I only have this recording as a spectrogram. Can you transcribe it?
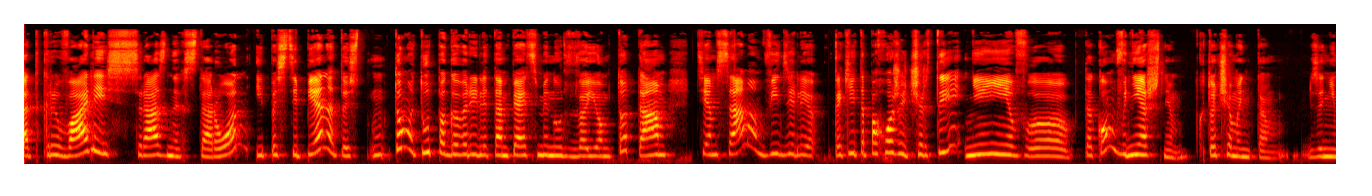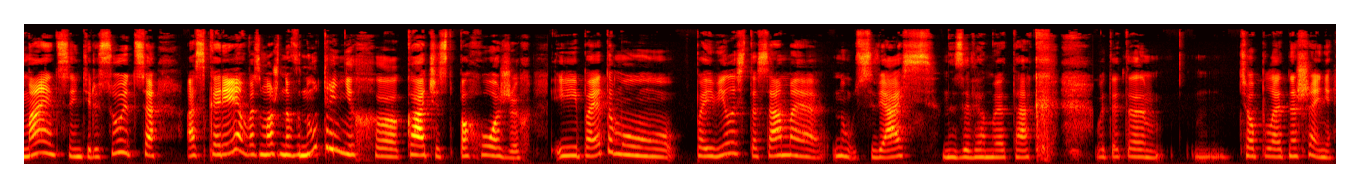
открывались с разных сторон, и постепенно, то есть то мы тут поговорили там пять минут вдвоем, то там, тем самым видели какие-то похожие черты не в э, таком внешнем, кто чем они там занимается, интересуется, а скорее, возможно, внутренних э, качеств похожих, и поэтому появилась та самая, ну, связь, назовем ее так, вот это теплые отношения.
